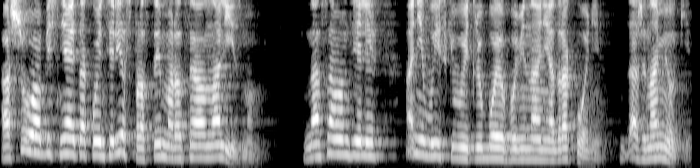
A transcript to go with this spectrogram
А Шоу объясняет такой интерес простым рационализмом. На самом деле, они выискивают любое упоминание о драконе, даже намеки.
